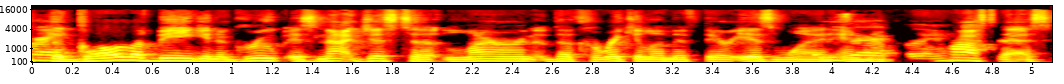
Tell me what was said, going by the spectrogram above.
right? The goal of being in a group is not just to learn the curriculum if there is one exactly. and the process.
